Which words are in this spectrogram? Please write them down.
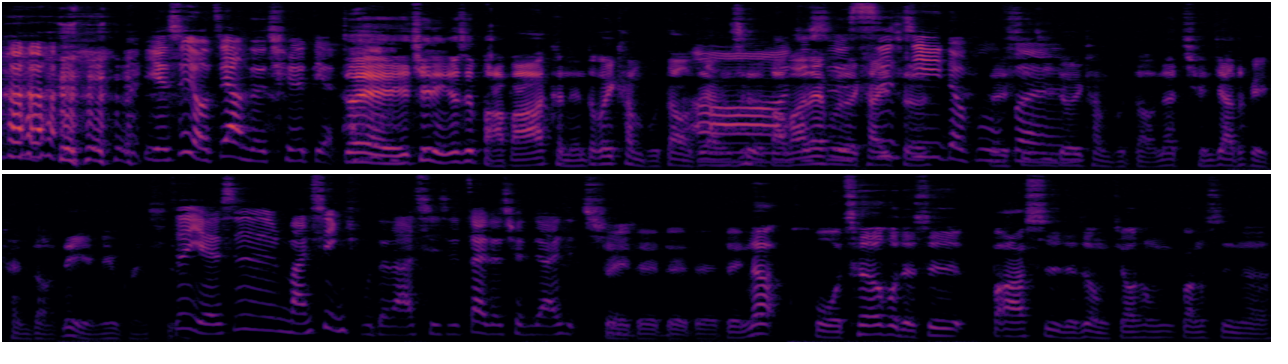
也是有这样的缺点、啊。对，缺点就是爸爸可能都会看不到这样子，哦爸爸在负责开车，司机的部分，司机都会看不到，那全家都可以看到，那也没有关系。这也是蛮幸福的啦。其实载着全家一起去。对对对对对，那火车或者是巴士的这种交通方式呢，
